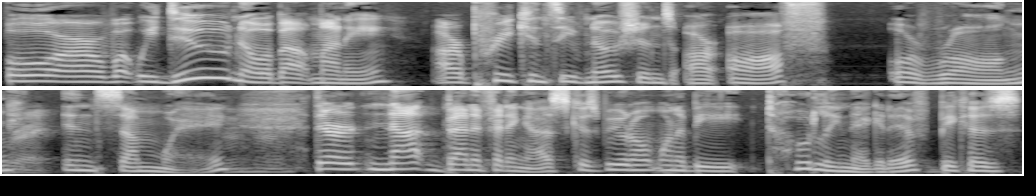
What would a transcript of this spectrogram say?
or what we do know about money, our preconceived notions are off or wrong Right. in some way. They're not benefiting us because we don't want to be totally negative because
